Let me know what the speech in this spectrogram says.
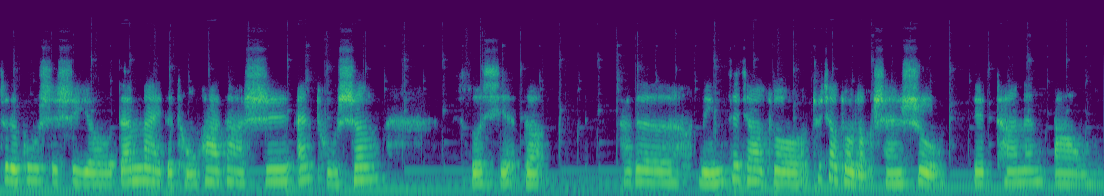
这个故事是由丹麦的童话大师安徒生所写的，他的名字叫做就叫做冷杉树 The Tannenbaum。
